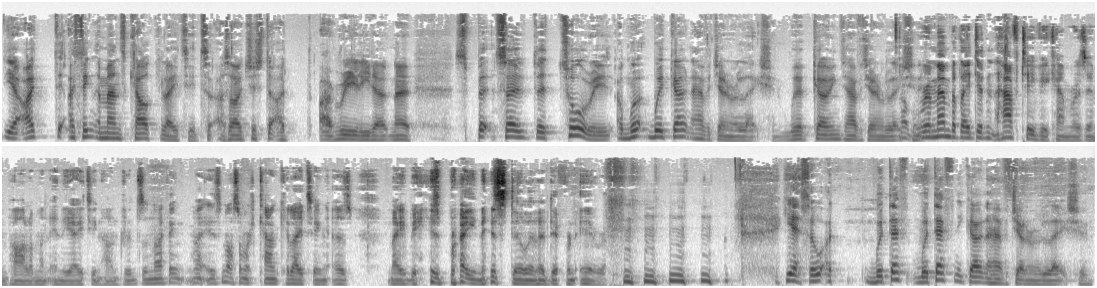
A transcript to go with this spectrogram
yeah, I th- I think the man's calculated. So I just I I really don't know. But so the Tories, and we're, we're going to have a general election. We're going to have a general election. Remember, they didn't have TV cameras in Parliament in the 1800s, and I think it's not so much calculating as maybe his brain is still in a different era. Yeah, so uh, we're def- we're definitely going to have a general election.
